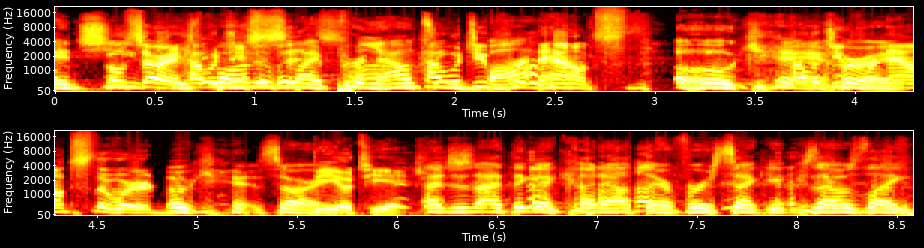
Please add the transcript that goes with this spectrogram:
And she Oh, sorry. How would you by say- pronouncing How would you pronounce? Okay. How would you right. pronounce the word? Okay, sorry. B-O-T-H. I just I think I cut out there for a second because I was like,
